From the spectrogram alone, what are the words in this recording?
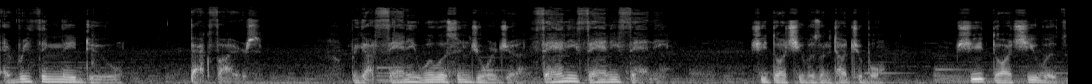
Everything they do backfires. We got Fani Willis in Georgia. Fanny, Fanny, Fanny. She thought she was untouchable. She thought she was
